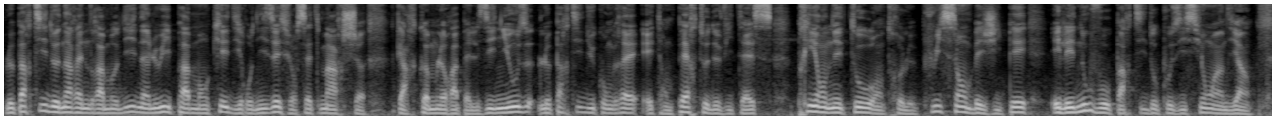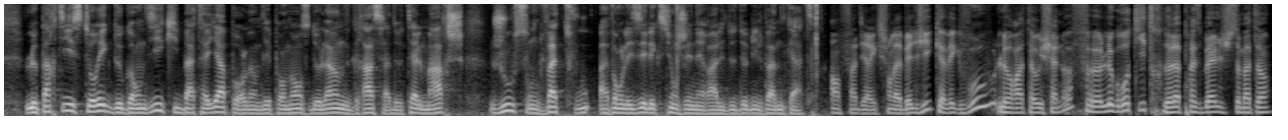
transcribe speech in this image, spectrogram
Le parti de Narendra Modi n'a lui pas manqué d'ironiser sur cette marche, car comme le rappelle Z News, le parti du Congrès est en perte de vitesse, pris en étau entre le puissant BJP et les nouveaux partis d'opposition indiens. Le parti historique de Gandhi, qui batailla pour l'indépendance de l'Inde grâce à de telles marches, joue son va-tout avant les élections générales de 2024. Enfin, direction la Belgique avec vous, Laura Taouchanov. Euh, Le gros titre de la presse belge ce matin?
